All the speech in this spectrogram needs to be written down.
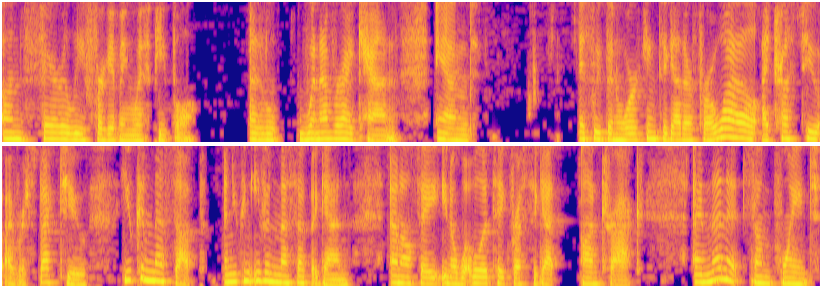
unfairly forgiving with people as whenever I can. And if we've been working together for a while, I trust you, I respect you, you can mess up and you can even mess up again. And I'll say, you know, what will it take for us to get on track? And then at some point,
